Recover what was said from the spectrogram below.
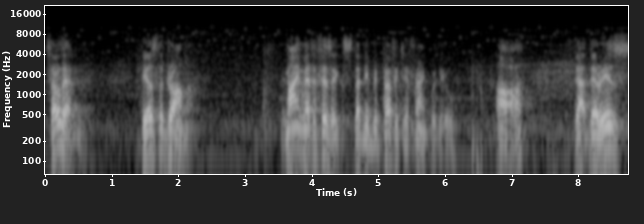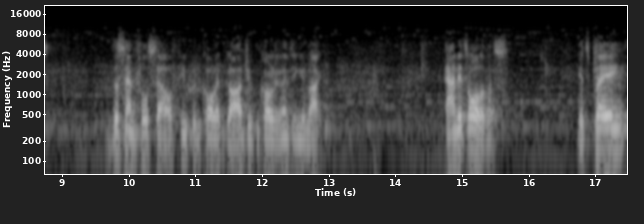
So then, here's the drama. My metaphysics, let me be perfectly frank with you, are that there is the central self. You can call it God, you can call it anything you like. And it's all of us. It's playing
